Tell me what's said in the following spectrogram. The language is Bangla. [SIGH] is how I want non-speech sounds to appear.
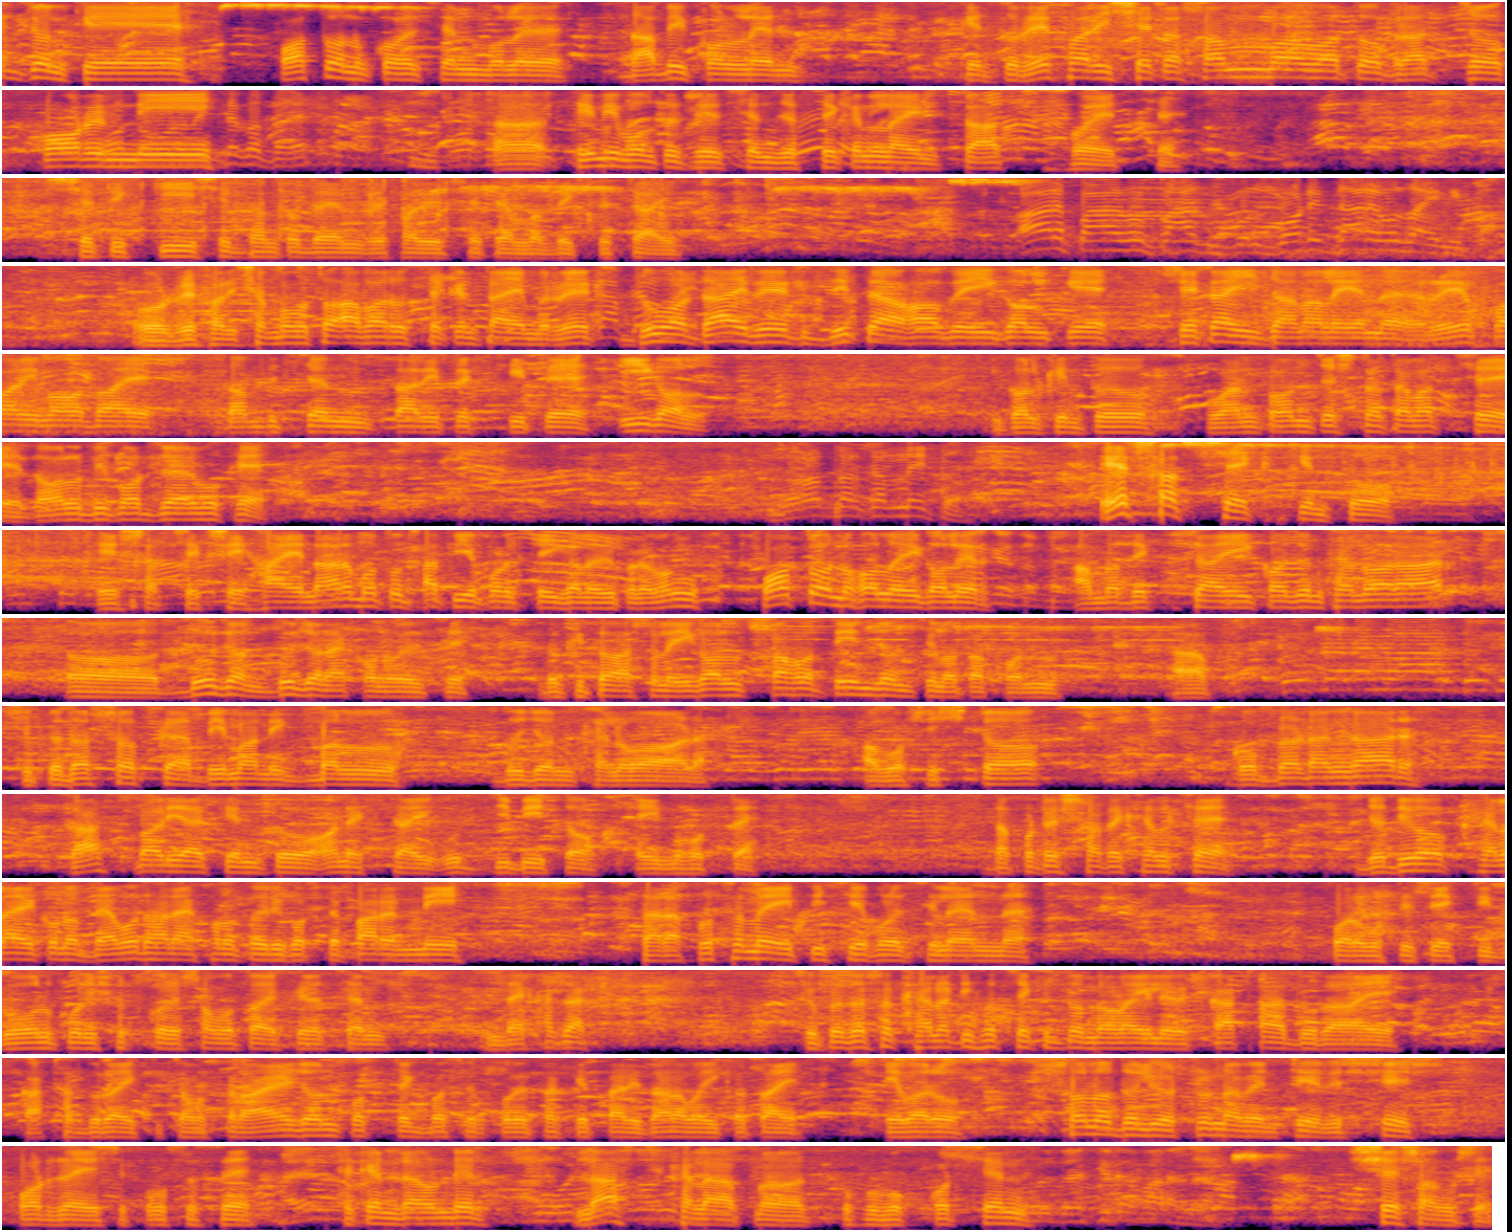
একজনকে পতন করেছেন বলে দাবি করলেন, কিন্তু রেফারি সেটা সম্ভবত গ্রাহ্য করেননি। তিনি বলতে চেয়েছেন যে সেকেন্ড লাইন টাচ হয়েছে। সেটি কি সিদ্ধান্ত দেন রেফারি সেটি আমরা দেখতে চাই। আরে ও রেফারি সম্ভবত আবারও second time red do or die red দিতে হবে ইগলকে সেটাই জানালেন রেফারি মহোদয়। দাম দিচ্ছেন তারই প্রেক্ষিতে ইগল ইগল কিন্তু ওয়ান চেষ্টা চালাচ্ছে দল বিপর্যয়ের মুখে। এরশাদ শেখ কিন্তু এরশাদ শেখ সেই হায়নার মতো ঝাঁপিয়ে পড়েছে এই গলের উপরে এবং পতন হলো এই গলের। আমরা দেখতে চাই কজন খেলোয়াড় আর দুজন দুজন এখন হয়েছে দুঃখিত, আসলে এই গল সহ তিনজন ছিল তখন। সুপ্রিয় দর্শক, বিমান ইকবাল দুজন খেলোয়াড়। অবশিষ্ট গোবরাডাঙ্গার গাছবাড়িয়া কিন্তু অনেকটাই উজ্জীবিত এই মুহূর্তে। দাপটের সাথে খেলছে যদিও খেলায় কোনো ব্যবধান এখনও তৈরি করতে পারেননি, তারা প্রথমেই পিছিয়ে পড়েছিলেন। পরবর্তীতে একটি গোল পরিশোধ করে সমতায় ফিরেছেন। দেখা যাক। সুপ্রদর্শক খেলাটি হচ্ছে কিন্তু নড়াইলের কাঠাদুরায়। কাঠাদুরায় একটি চমৎকার আয়োজন প্রত্যেক বছর করে থাকে তারই ধারাবাহিকতায়। এবারও ষোলো দলীয় টুর্নামেন্টের শেষ পর্যায়ে এসে পৌঁছেছে। সেকেন্ড রাউন্ডের লাস্ট খেলা আপনারা উপভোগ করছেন শেষ অংশে।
